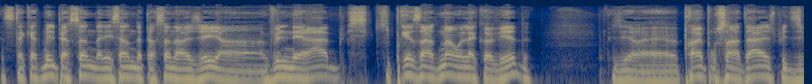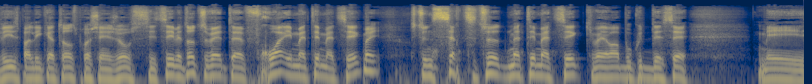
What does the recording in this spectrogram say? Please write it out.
C'était 4000 personnes dans les centres de personnes âgées en vulnérables qui, qui présentement ont la COVID. Je veux dire, euh, prends un pourcentage puis divise par les 14 prochains jours. C'est, tu sais, mettons, tu vas être froid et mathématique. Oui. C'est une certitude mathématique qu'il va y avoir beaucoup de décès. Mais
